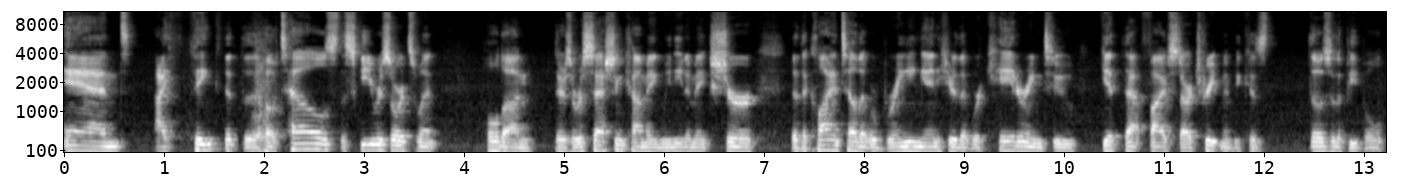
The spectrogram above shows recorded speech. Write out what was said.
and I think that the hotels, the ski resorts went, hold on, there's a recession coming. We need to make sure that the clientele that we're bringing in here, that we're catering to, get that five star treatment because those are the people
